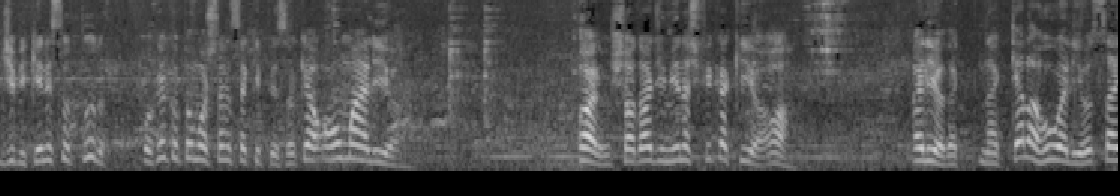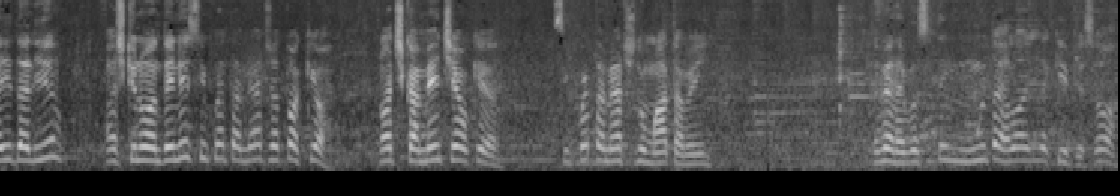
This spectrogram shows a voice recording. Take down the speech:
de biquíni, isso tudo. Por que, que eu tô mostrando isso aqui, pessoal? Aqui, ó, ó uma ali, ó. Olha, o Xodó de Minas fica aqui, ó. ó. Ali, ó, da- naquela rua ali. Eu saí dali, acho que não andei nem 50 metros, já tô aqui, ó. Praticamente é o quê? 50 metros do mar também. Tá vendo? Aí você tem muitas lojas aqui, pessoal.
